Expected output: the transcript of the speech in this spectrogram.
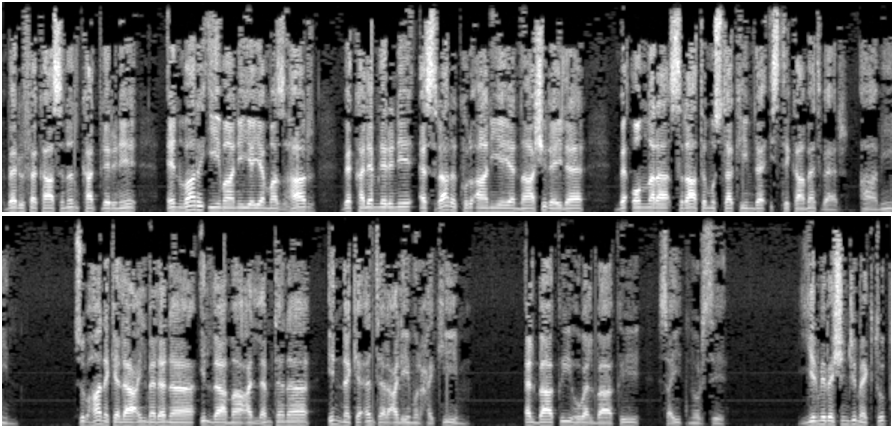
ve rüfekasının kalplerini envar-ı imaniyeye mazhar ve kalemlerini esrar-ı Kur'aniyeye naşir eyle ve onlara sırat-ı mustakimde istikamet ver. Amin. Subhaneke la ilme lena illa ma allamtena inneke entel alimul hakim. El baki huvel baki Said Nursi 25. mektup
